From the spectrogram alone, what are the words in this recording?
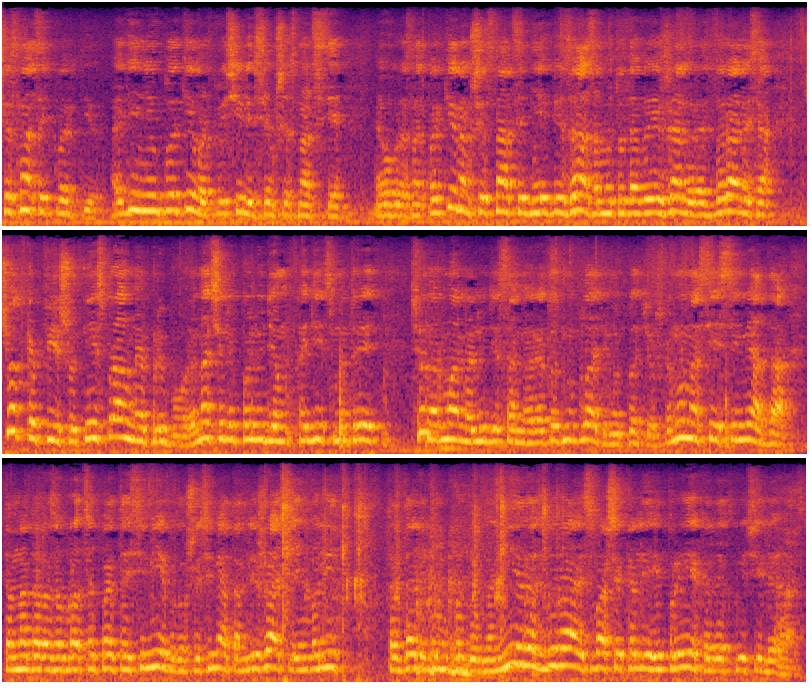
16 квартир. Один не уплатил, отключили всем 16 образно квартирам, 16 дней без газа, мы туда выезжали, разбирались. а Четко пишут, неисправные приборы. Начали по людям ходить, смотреть, все нормально, люди сами говорят, вот мы платим, вот платежка. Ну, у нас есть семья, да, там надо разобраться по этой семье, потому что семья там лежачая, инвалид, и так далее и тому подобное. Не разбираясь, ваши коллеги приехали, отключили газ.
